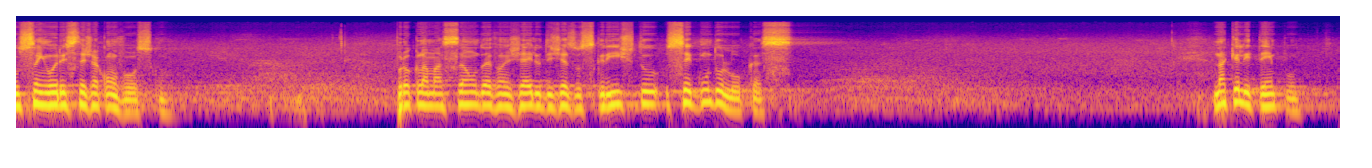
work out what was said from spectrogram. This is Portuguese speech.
O Senhor esteja convosco. Proclamação do Evangelho de Jesus Cristo, segundo Lucas. Naquele tempo,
